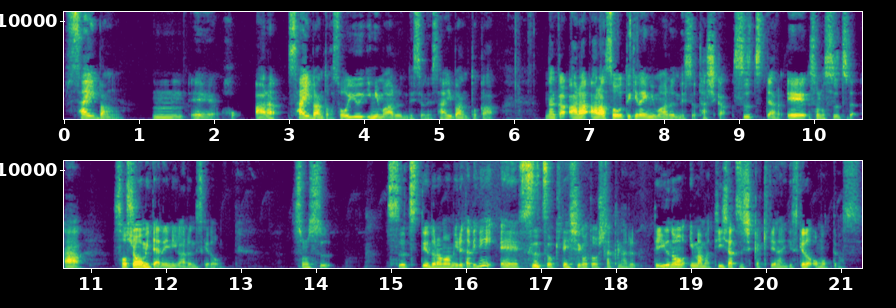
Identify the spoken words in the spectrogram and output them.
裁判、うん、えー、あら、裁判とかそういう意味もあるんですよね。裁判とか、なんか、あら、争う的な意味もあるんですよ。確か。スーツってあの、えー、そのスーツだ、あ、訴訟みたいな意味があるんですけど、そのス、スーツっていうドラマを見るたびに、えー、スーツを着て仕事をしたくなるっていうのを今まあ T シャツしか着てないですけど思ってます。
